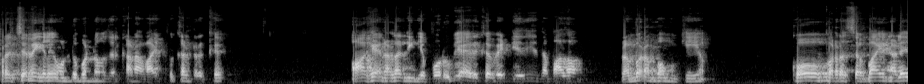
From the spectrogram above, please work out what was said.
பிரச்சனைகளையும் உண்டு பண்ணுவதற்கான வாய்ப்புகள் இருக்கு. ஆகையினால நீங்கள் பொறுமையாக இருக்க வேண்டியது இந்த மாதம் ரொம்ப ரொம்ப முக்கியம். கோவப்படுற செவ்வாயினாலே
